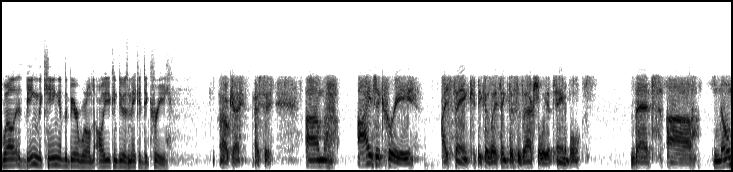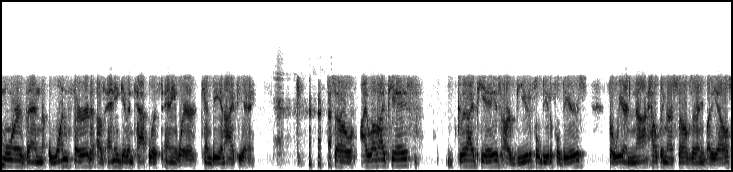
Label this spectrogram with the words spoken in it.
Well, being the king of the beer world, all you can do is make a decree. Okay, I see. Um, I decree, I think, because I think this is actually attainable, that uh, no more than one third of any given tap list anywhere can be an IPA. so I love IPAs. Good IPAs are beautiful, beautiful beers, but we are not helping ourselves or anybody else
